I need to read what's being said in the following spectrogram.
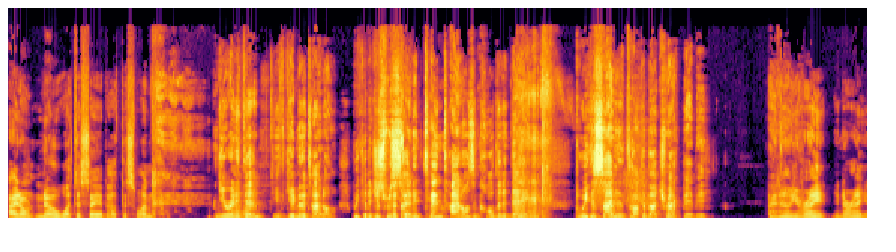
I don't know what to say about this one. You already did. You gave me the title. We could have just recited 10 titles and called it a day. But we decided to talk about Trek, baby. I know you're right. You're right.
